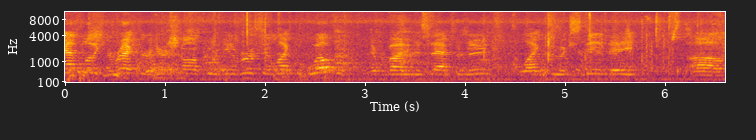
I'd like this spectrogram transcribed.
athletic director here at Concord University. I'd like to welcome everybody this afternoon. I'd like to extend a uh,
